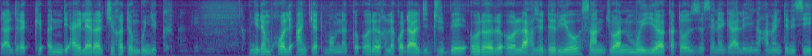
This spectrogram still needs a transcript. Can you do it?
daal di rek indi ay leeral ci xëtam bu njëkk. ñu dem xooli enquête moom nag horreur la ko daal di tuddee horreur au large de Rio San Juan muy 14 euh, sénégalais yi nga xamante ni si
